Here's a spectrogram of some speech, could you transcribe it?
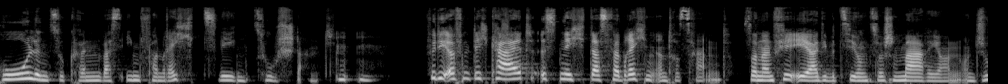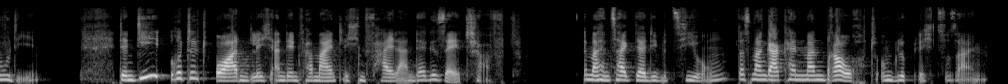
holen zu können, was ihm von Rechts wegen zustand. Für die Öffentlichkeit ist nicht das Verbrechen interessant, sondern viel eher die Beziehung zwischen Marion und Judy. Denn die rüttelt ordentlich an den vermeintlichen Pfeilern der Gesellschaft. Immerhin zeigt ja die Beziehung, dass man gar keinen Mann braucht, um glücklich zu sein.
